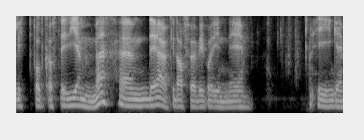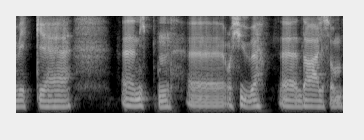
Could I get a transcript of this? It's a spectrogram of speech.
litt podkaster hjemme. Det er jo ikke da før vi går inn i i Gameweek 19 og 20. Da er liksom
